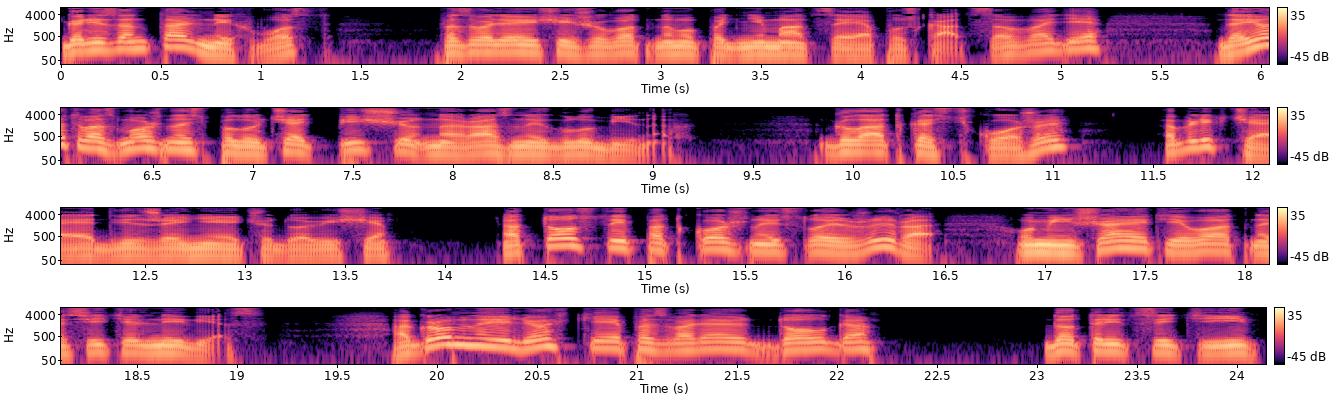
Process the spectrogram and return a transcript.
Горизонтальный хвост, позволяющий животному подниматься и опускаться в воде, дает возможность получать пищу на разных глубинах. Гладкость кожи облегчает движение чудовища, а толстый подкожный слой жира уменьшает его относительный вес. Огромные легкие позволяют долго, до 30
